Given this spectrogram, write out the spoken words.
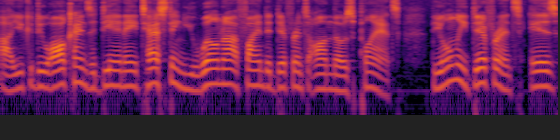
uh, you could do all kinds of dna testing. You will not find a difference on those plants. The only difference is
